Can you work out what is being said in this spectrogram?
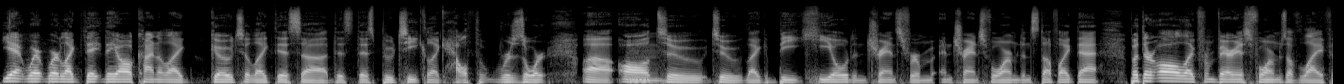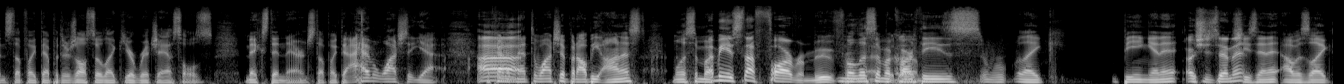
Yeah, where where like they they all kind of like go to like this uh this this boutique like health resort uh all Mm. to to like be healed and transform and transformed and stuff like that but they're all like from various forms of life and stuff like that but there's also like your rich assholes mixed in there and stuff like that i haven't watched it yet i kind Uh, of meant to watch it but i'll be honest melissa Mc- I mean, it's not far removed. From melissa that, but, um, mccarthy's like being in it oh, she's in it. she's in it. I was like,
